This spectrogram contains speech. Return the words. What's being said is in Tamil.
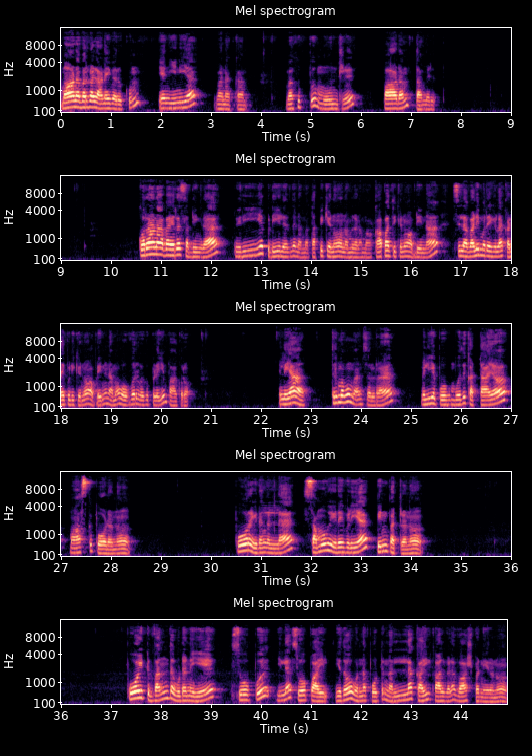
மாணவர்கள் அனைவருக்கும் என் இனிய வணக்கம். வகுப்பு மூன்று பாடம் தமிழ். கொரோனா வைரஸ் அப்படிங்கிற பெரிய பிடியிலிருந்து நம்ம தப்பிக்கணும் நம்மளை நம்ம காப்பாத்திக்கணும் அப்படின்னா சில வழிமுறைகளை கடைபிடிக்கணும் அப்படின்னு நம்ம ஒவ்வொரு வகுப்புலையும் பார்க்குறோம். இல்லையா? திரும்பவும் மேம் சொல்றேன். வெளியே போகும்போது கட்டாயம் மாஸ்க் போடணும். போற இடங்கள்ல சமூக இடைவெளிய பின்பற்றணும். போயிட்டு வந்த உடனேயே சோப்பு இல்ல சோப் ஆயில் ஏதோ ஒன்ன போட்டு நல்லா கை கால்களை வாஷ் பண்ணிடணும்.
